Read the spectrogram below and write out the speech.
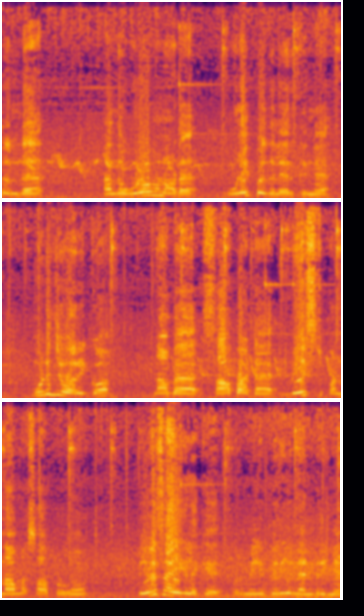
தந்த அந்த உழவனோட உழைப்பு இதில் இருக்குங்க. முடிஞ்ச வரைக்கும் நாம் சாப்பாட்டை வேஸ்ட் பண்ணாமல் சாப்பிடுவோம். விவசாயிகளுக்கு ஒரு மிகப்பெரிய நன்றிங்க.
